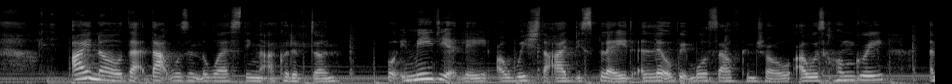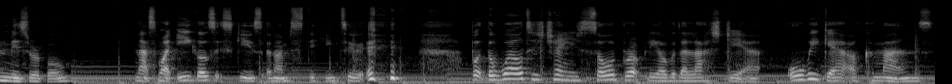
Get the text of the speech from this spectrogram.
I know that that wasn't the worst thing that I could have done, but immediately I wish that I'd displayed a little bit more self control. I was hungry and miserable. That's my ego's excuse, and I'm sticking to it. but the world has changed so abruptly over the last year. All we get are commands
